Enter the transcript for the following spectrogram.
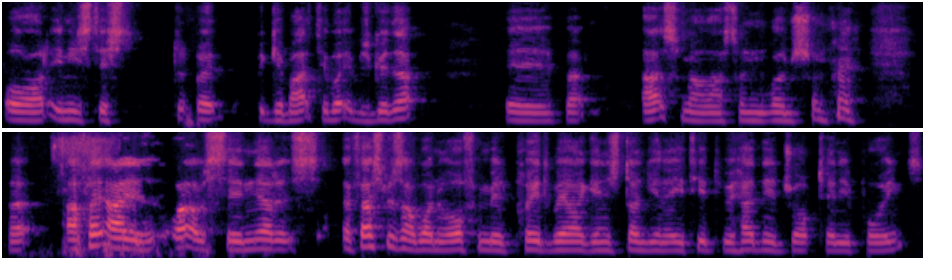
or he needs to st- get back to what he was good at. Uh, but that's my last on Lundstram. But I think I what I was saying there is if this was a one off and we'd played well against Dundee United, we hadn't dropped any points.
